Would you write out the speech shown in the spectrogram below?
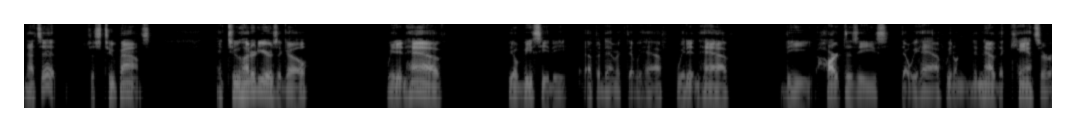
And that's it, just two pounds. And 200 years ago, we didn't have the obesity epidemic that we have. We didn't have the heart disease that we have. We don't didn't have the cancer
